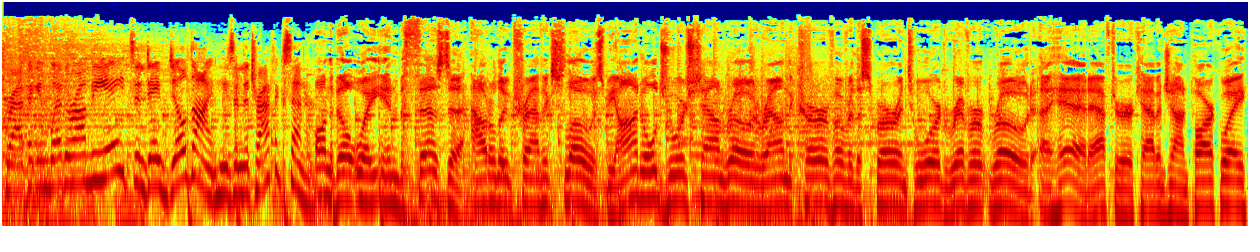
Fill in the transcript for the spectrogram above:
Traffic and weather on the 8s, and Dave Dildine, he's in the traffic center. On the Beltway in Bethesda, outer loop traffic slows beyond Old Georgetown Road around the curve over the spur and toward River Road. Ahead after Cabin John Parkway,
